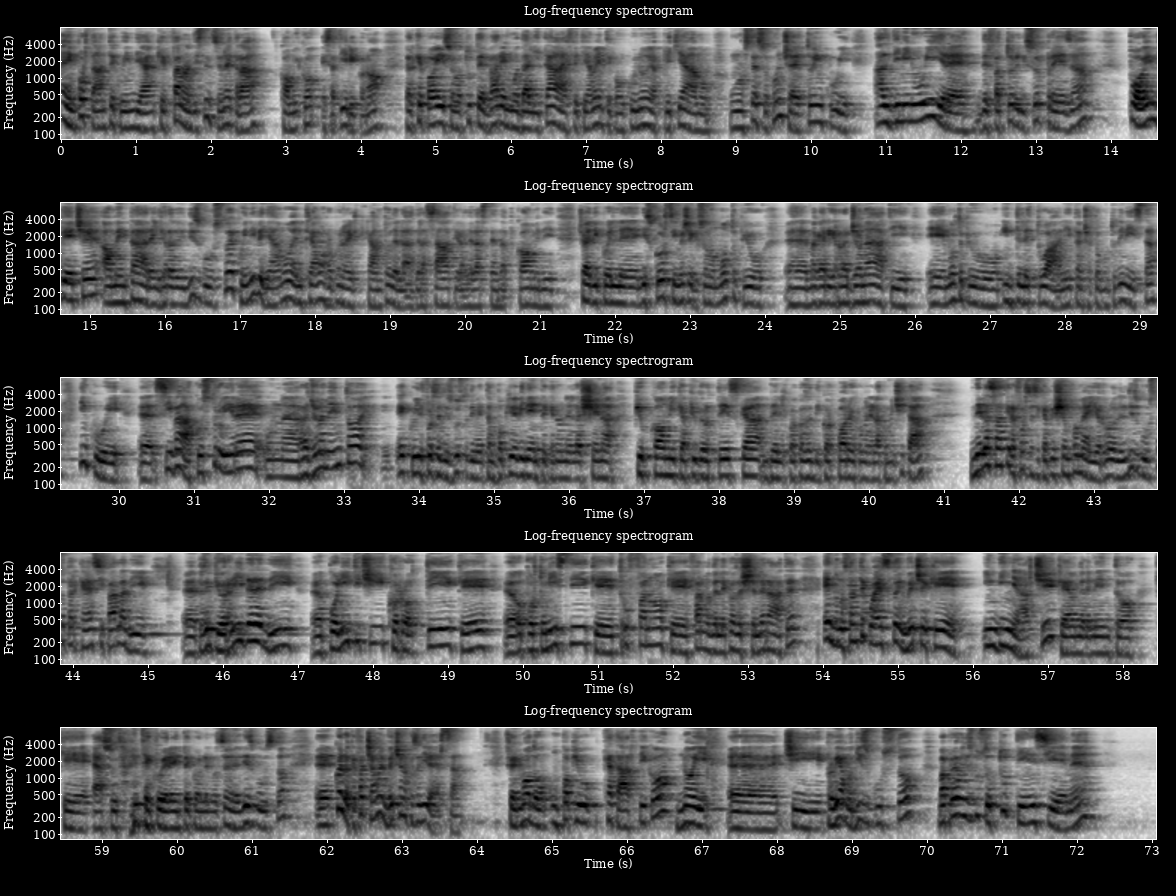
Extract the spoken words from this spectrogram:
è importante quindi anche fare una distinzione tra comico e satirico, no? Perché poi sono tutte varie modalità effettivamente con cui noi applichiamo uno stesso concetto in cui al diminuire del fattore di sorpresa può invece aumentare il grado di disgusto e quindi vediamo, entriamo proprio nel campo della, della satira, della stand-up comedy, cioè di quei discorsi invece che sono molto più eh, magari ragionati e molto più intellettuali da un certo punto di vista, in cui eh, si va a costruire un ragionamento e, e qui forse il disgusto diventa un po' più evidente che non nella scena più comica, più grottesca del qualcosa di corporeo come nella comicità, nella satira forse si capisce un po' meglio il ruolo del disgusto perché si parla di, eh, per esempio, ridere di eh, politici corrotti, che, eh, opportunisti, che truffano, che fanno delle cose scellerate e nonostante questo invece che indignarci, che è un elemento che è assolutamente coerente con l'emozione del disgusto, eh, quello che facciamo invece è una cosa diversa. Cioè in modo un po' più catartico noi eh, ci proviamo disgusto, ma proviamo disgusto tutti insieme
